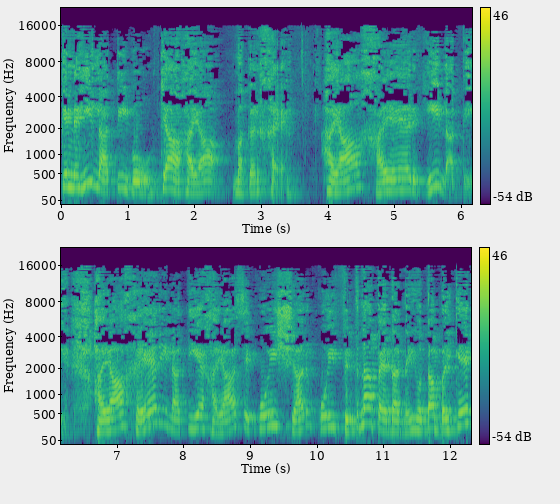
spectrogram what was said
کہ نہیں لاتی وہ، کیا حیا مگر خیر۔ حیا خیر ہی لاتی ہے۔ حیا خیر ہی لاتی ہے۔ حیا سے کوئی شر، کوئی فتنہ پیدا نہیں ہوتا، بلکہ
